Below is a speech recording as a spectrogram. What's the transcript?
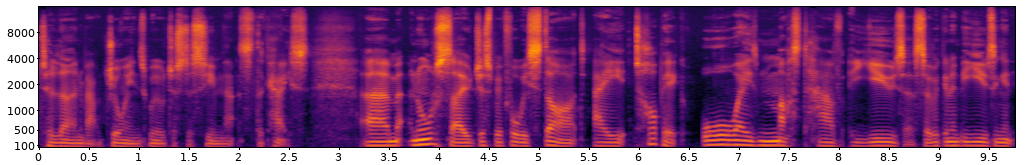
to learn about joins, we'll just assume that's the case. Um, and also, just before we start, a topic always must have a user. So we're going to be using an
